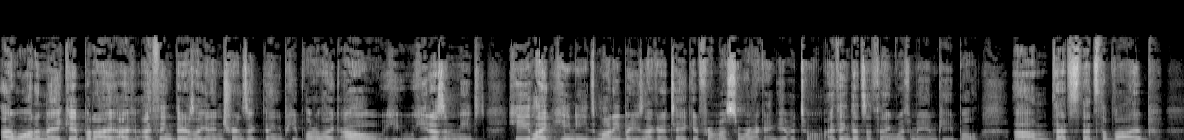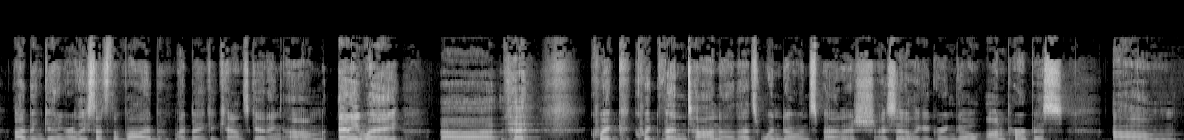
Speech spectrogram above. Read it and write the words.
I want to make it, but I, I I think there's like an intrinsic thing. People are like, oh, he he doesn't need he like he needs money, but he's not going to take it from us, so we're not going to give it to him. I think that's a thing with me and people. Um, that's that's the vibe I've been getting, or at least that's the vibe my bank account's getting. Um, anyway, uh, quick quick ventana. That's window in Spanish. I said it like a gringo on purpose. Um,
